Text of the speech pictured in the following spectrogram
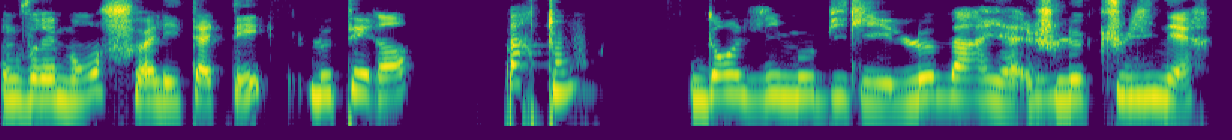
Donc vraiment, je suis allée tâter le terrain partout, dans l'immobilier, le mariage, le culinaire,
